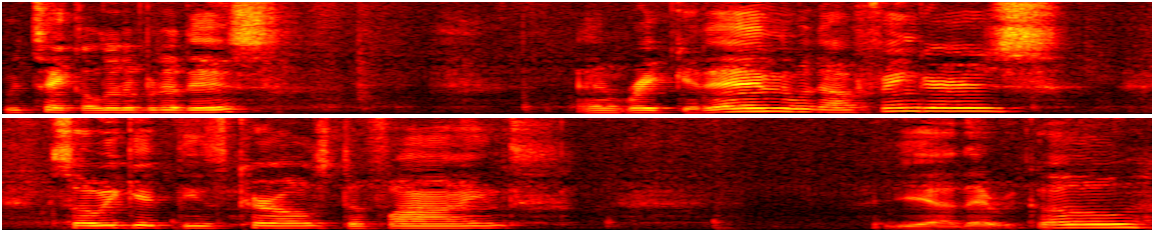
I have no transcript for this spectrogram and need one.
We take a little bit of this and rake it in with our fingers so we get these curls defined. Yeah, there we go.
